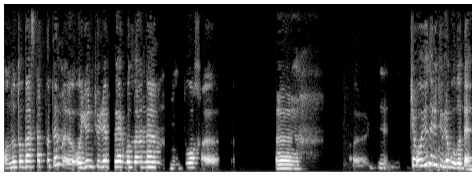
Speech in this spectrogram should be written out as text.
Onu тылбастаппытым, ойын түлеппер боллана туох Че ойын эре түле болу да.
